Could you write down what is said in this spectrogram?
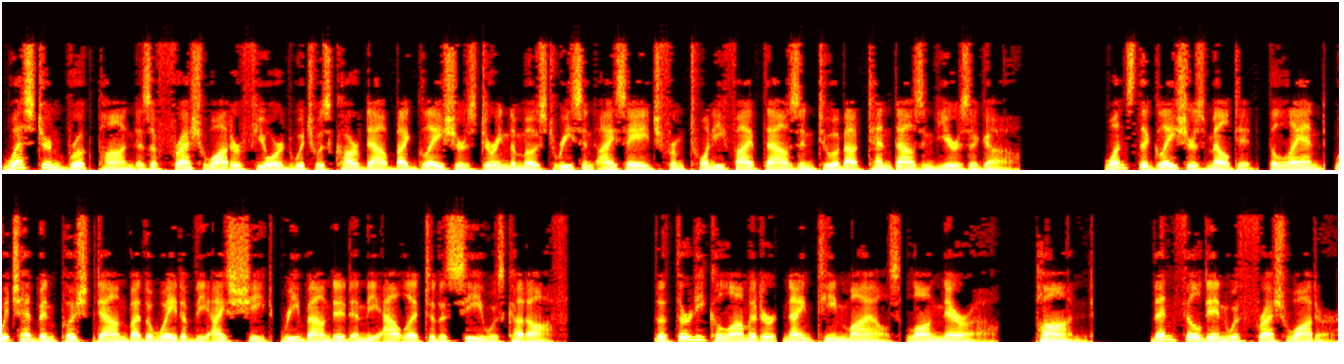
Western Brook Pond is a fresh-water fjord which was carved out by glaciers during the most recent ice age from 25,000 to about 10,000 years ago. Once the glaciers melted, the land, which had been pushed down by the weight of the ice sheet, rebounded and the outlet to the sea was cut off. The 30-kilometre long narrow pond then filled in with fresh water.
